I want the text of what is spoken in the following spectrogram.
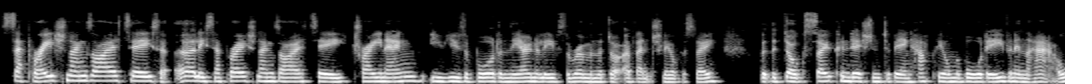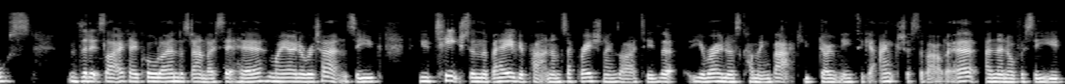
separation anxiety, so early separation anxiety, training. You use a board and the owner leaves the room and the dog eventually, obviously, but the dog's so conditioned to being happy on the board, even in the house, that it's like okay cool i understand i sit here my owner returns so you you teach them the behavior pattern on separation anxiety that your owner's coming back. You don't need to get anxious about it. And then obviously you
